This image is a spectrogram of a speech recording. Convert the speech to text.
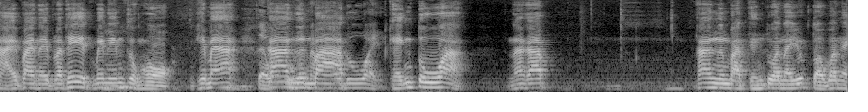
ขายภายในประเทศไม่เน้นส่งออกใช่ไหมแต่ว่าค่าเงินบาทด้วย แข็งตัวนะครับ ค่าเงินบาทแข็งตัวนายกตอบว่าไง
